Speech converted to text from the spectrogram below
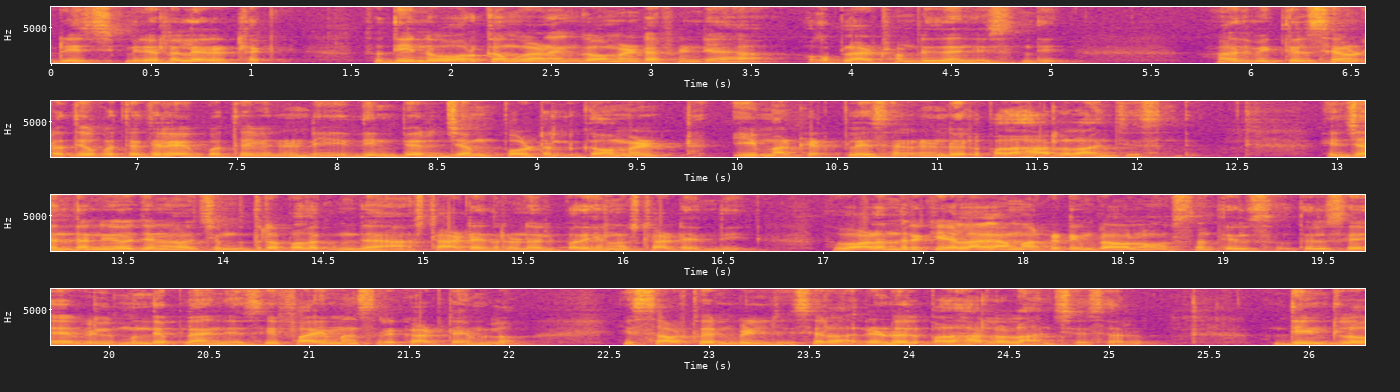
రీచ్ మీరు వెళ్ళలేరు ఎట్లకి సో దీన్ని ఓవర్కమ్ కావడానికి గవర్నమెంట్ ఆఫ్ ఇండియా ఒక ప్లాట్ఫామ్ డిజైన్ చేసింది. అది మీకు తెలిసే ఉంటుంది. ఒక తెలియకపోతే వినండి. దీని పేరు GeM portal government e marketplace అని రెండు వేల పదహారులో లాంచ్ చేసింది. ఈ జన్ధన్ యోజన వచ్చి ముద్ర పథకం స్టార్ట్ అయింది. రెండు వేల పదిహేనులో స్టార్ట్ అయింది. వాళ్ళందరికీ ఎలాగా మార్కెటింగ్ ప్రాబ్లం వస్తుందో తెలుసు. తెలిసే వీళ్ళు ముందే ప్లాన్ చేసి ఫైవ్ మంత్స్ రికార్డ్ టైంలో ఈ సాఫ్ట్వేర్ని బిల్డ్ చేసి రెండు వేల పదహారులో లాంచ్ చేశారు. దీంట్లో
